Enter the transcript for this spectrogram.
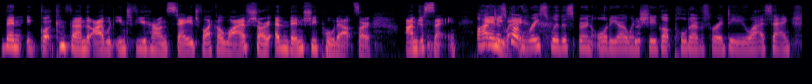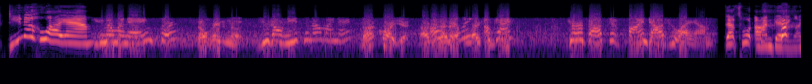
Then it got confirmed that I would interview her on stage for like a live show. And then she pulled out. So I'm just saying. I anyway. just got Reese Witherspoon audio when she got pulled over for a DUI saying, Do you know who I am? You know my name, sir? Don't need to know. You don't need to know my name? Not quite yet. I'll get oh, that really? information. Okay. You're about to find out who I am. That's what I'm getting. Like,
